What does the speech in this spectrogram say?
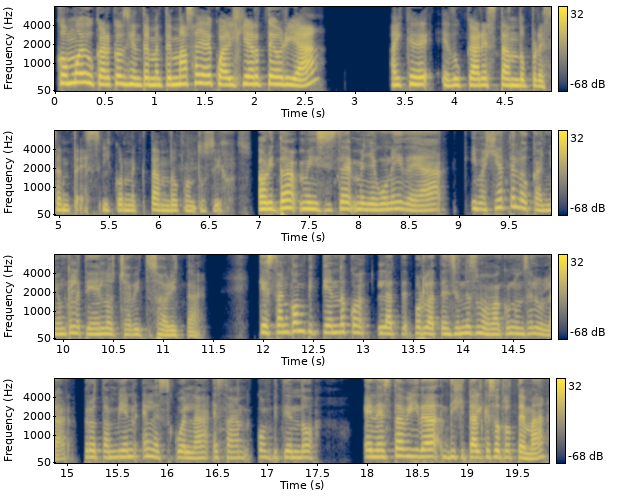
cómo educar conscientemente, más allá de cualquier teoría, hay que educar estando presentes y conectando con tus hijos. Ahorita me hiciste, me llegó una idea. Imagínate lo cañón que le tienen los chavitos ahorita, que están compitiendo con la- por la atención de su mamá con un celular, pero también en la escuela están compitiendo en esta vida digital, que es otro tema,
